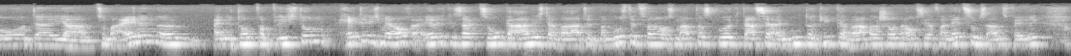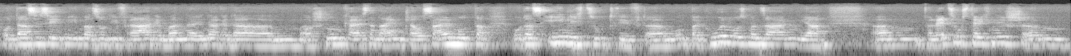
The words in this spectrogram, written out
Und äh, ja, zum einen äh, eine Top-Verpflichtung. Hätte ich mir auch ehrlich gesagt so gar nicht erwartet. Man wusste zwar aus Mattersburg, dass er ein guter Kicker war, aber schon auch sehr verletzungsanfällig. Und das ist eben immer so die Frage. Man erinnere da ähm, aus Sturmkreis an einen Klaus Sallmutter, wo das ähnlich zutrifft. Ähm, und bei Kuhn muss man sagen, ja, ähm, verletzungstechnisch ähm,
